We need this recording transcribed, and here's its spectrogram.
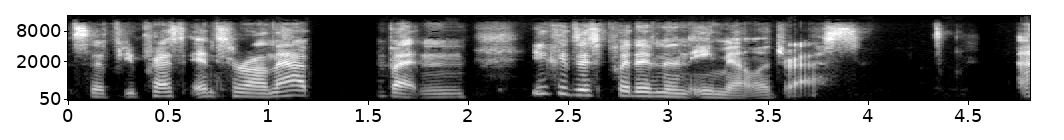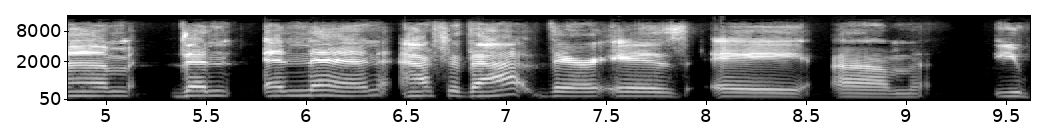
So if you press enter on that button, you could just put in an email address. Um, then and then after that, there is a um, you.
